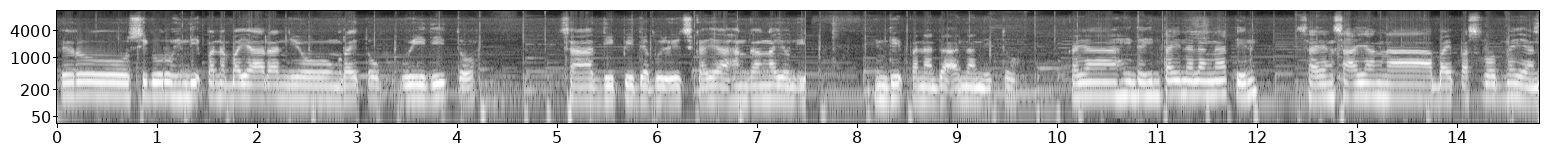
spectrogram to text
Pero siguro hindi pa nabayaran yung right of way dito sa DPWH kaya hanggang ngayon hindi pa nadaanan ito. Kaya hintay-hintay na lang natin. Sayang-sayang na bypass road na yan.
